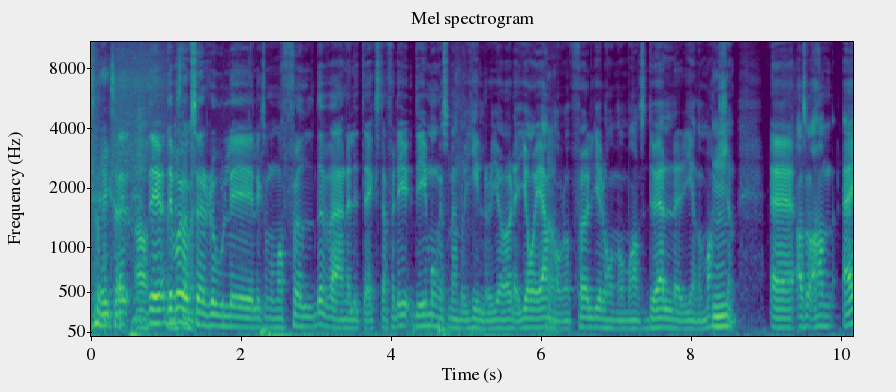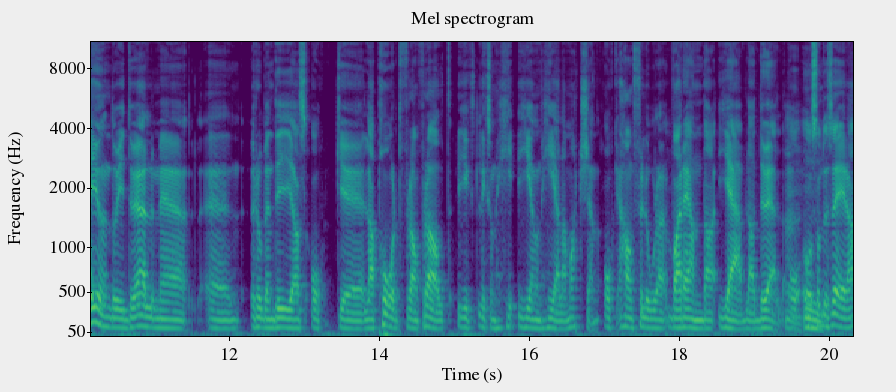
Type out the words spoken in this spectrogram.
exakt. Ja, det, det var ju också en rolig, liksom om man följde Werner lite extra, för det, det är många som ändå gillar att göra det. Jag är en ja. av dem, följer honom och hans dueller genom matchen. Mm. Eh, alltså han är ju ändå i duell med eh, Ruben Diaz och eh, Laporte framförallt gick liksom he genom hela matchen. Och han förlorar varenda jävla duell. Mm. Och, och, som du säger,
